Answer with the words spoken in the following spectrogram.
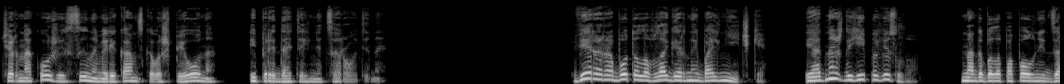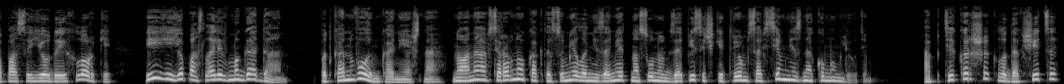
чернокожий сын американского шпиона и предательница Родины. Вера работала в лагерной больничке, и однажды ей повезло. Надо было пополнить запасы йода и хлорки, и ее послали в Магадан, под конвоем, конечно, но она все равно как-то сумела незаметно сунуть записочки трем совсем незнакомым людям. Аптекарше, кладовщице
